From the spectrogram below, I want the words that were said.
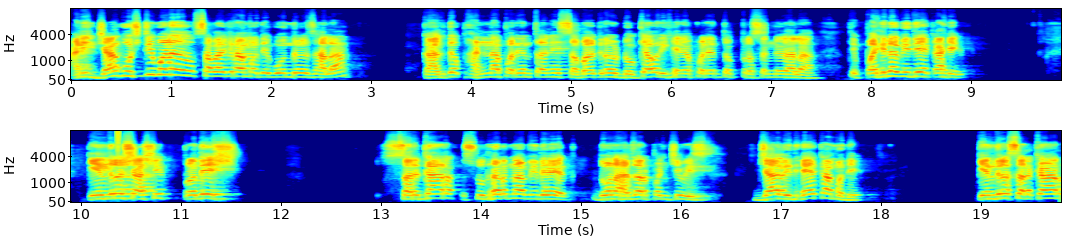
आणि ज्या गोष्टीमुळे सभागृहामध्ये गोंधळ झाला कागद फाडण्यापर्यंत आणि सभागृह डोक्यावर घेण्यापर्यंत प्रसंग झाला ते पहिलं विधेयक आहे. केंद्रशासित प्रदेश सरकार सुधारणा विधेयक दोन हजार पंचवीस ज्या विधेयकामध्ये केंद्र सरकार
